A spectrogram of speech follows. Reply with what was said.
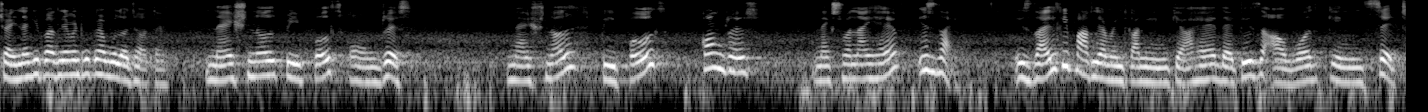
China की पार्लियामेंट को क्या बोला जाता है? National people's Congress national people's Congress next one I have Israel Israel की पार्लियामेंट का नेम क्या है? That is our Knesset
